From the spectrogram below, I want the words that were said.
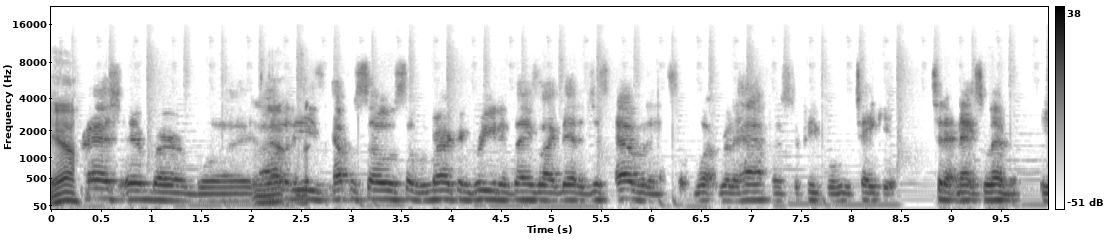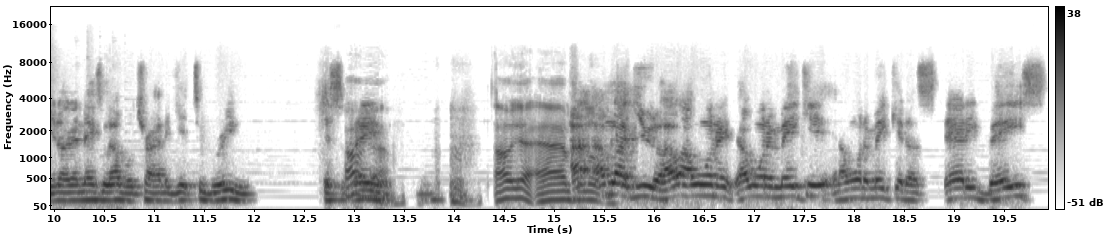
Yeah. Crash and burn, boy. All of these episodes of American Greed and things like that are just evidence of what really happens to people who take it to that next level. You know, the next level trying to get too greedy. It's amazing. Oh yeah, oh, yeah absolutely. I, am like you though. I want to. I want to make it, and I want to make it a steady base,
